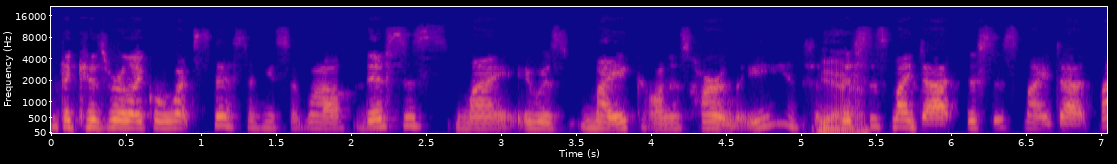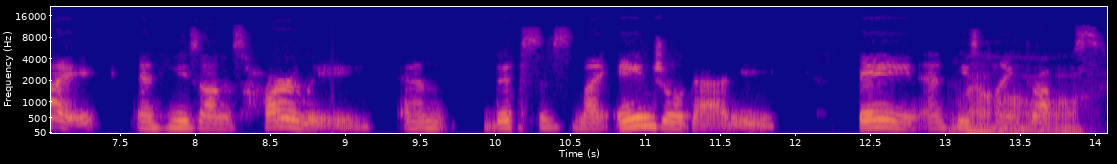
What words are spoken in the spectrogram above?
the kids were like, Well, what's this? And he said, Well, this is my, it was Mike on his Harley. And said, yeah. This is my dad. This is my dad, Mike. And he's on his Harley. And this is my angel daddy, Bain, and he's wow. playing drums.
